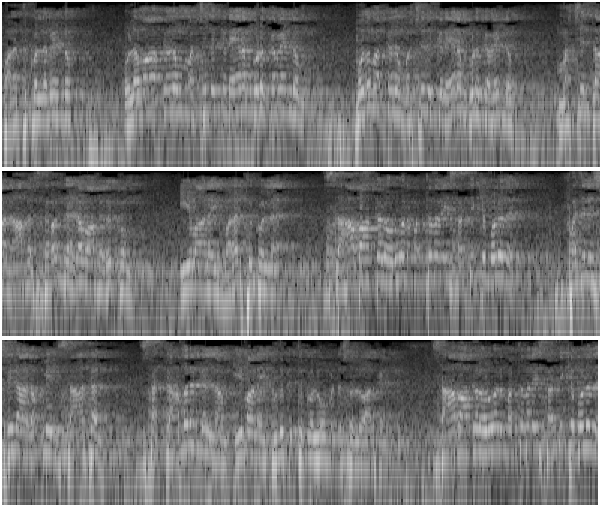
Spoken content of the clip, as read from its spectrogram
வளர்த்துக் கொள்ள வேண்டும். உலமாக்களும் மஸ்ஜிதுக்கு நேரம் கொடுக்க வேண்டும். பொதுமக்களும் மஸ்ஜிதுக்கு நேரம் கொடுக்க வேண்டும். மஸ்ஜித் தான் ஆக சிறந்த இடமாக இருக்கும். ஈமானை வளர்த்துக் கொள்ள. சஹாபாக்கள் ஒருவர் மற்றவரை சந்திக்கும் பொழுது சற்று அமருங்கள் நாம் ஈமானை புதுப்பித்துக் கொள்வோம் என்று சொல்லுவார்கள். சாபாக்கள் ஒருவர் மற்றவரை சந்திக்கும் பொழுது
